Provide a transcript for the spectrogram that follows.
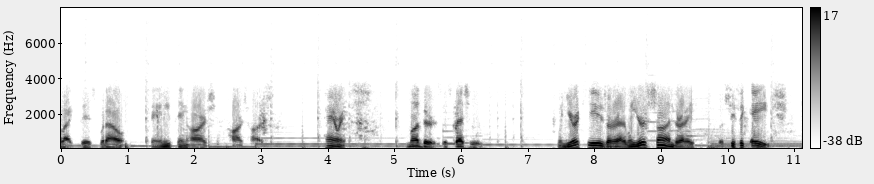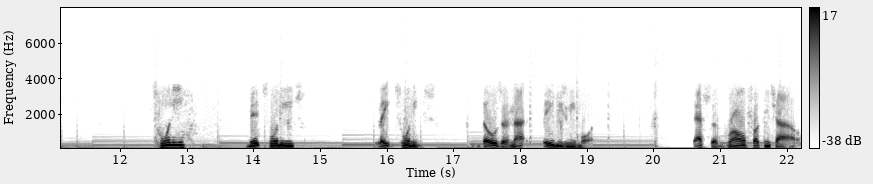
like this without saying anything harsh, harsh, harsh. Parents, mothers especially, when your kids are at, when your sons are at a specific age, 20, mid 20s, late 20s, those are not babies anymore. That's a grown fucking child.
